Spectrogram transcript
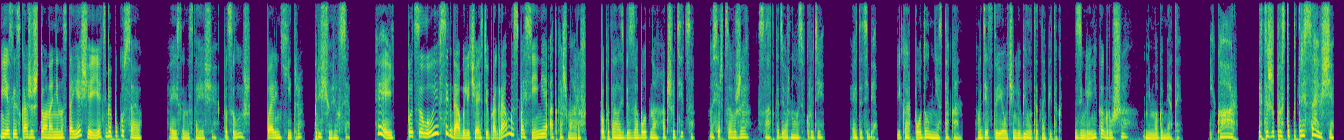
Если скажешь, что она не настоящая, я тебя покусаю. А если настоящая, поцелуешь? Парень хитро прищурился. «Эй, поцелуи всегда были частью программы спасения от кошмаров». Попыталась беззаботно отшутиться, но сердце уже сладко дернулось в груди. «Это тебе». Икар подал мне стакан. В детстве я очень любил этот напиток. Земляника, груша, немного мяты. «Икар, это же просто потрясающе!»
